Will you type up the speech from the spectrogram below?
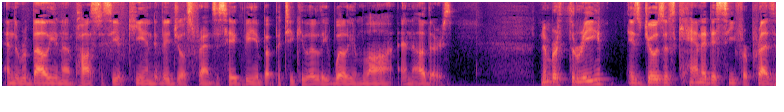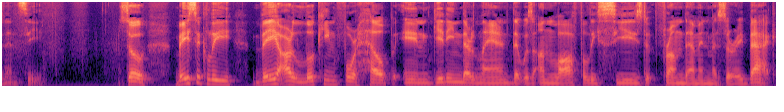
and the rebellion and apostasy of key individuals, Francis Higbee, but particularly William Law and others. Number three is Joseph's candidacy for presidency. So basically, they are looking for help in getting their land that was unlawfully seized from them in Missouri back.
